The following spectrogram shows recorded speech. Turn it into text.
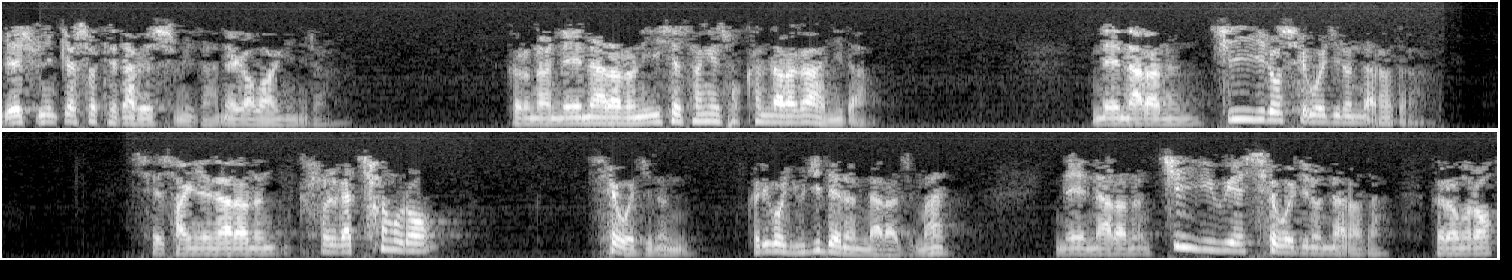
예수님께서 대답했습니다. 내가 왕이니라. 그러나 내 나라는 이 세상에 속한 나라가 아니다. 내 나라는 진리로 세워지는 나라다. 세상의 나라는 칼과 창으로 세워지는 그리고 유지되는 나라지만 내 나라는 진리 위에 세워지는 나라다. 그러므로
